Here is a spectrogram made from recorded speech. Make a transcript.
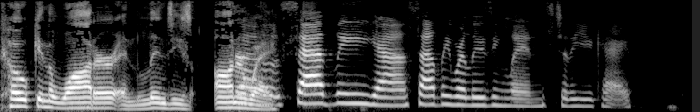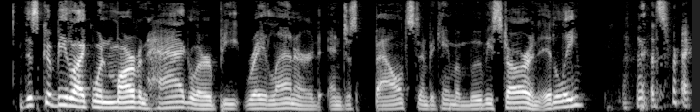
coke in the water, and Lindsay's on her so, way. Sadly, yeah, sadly, we're losing Linz to the UK. This could be like when Marvin Hagler beat Ray Leonard and just bounced and became a movie star in Italy. That's right.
